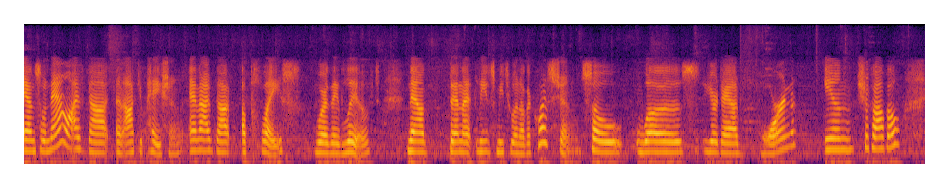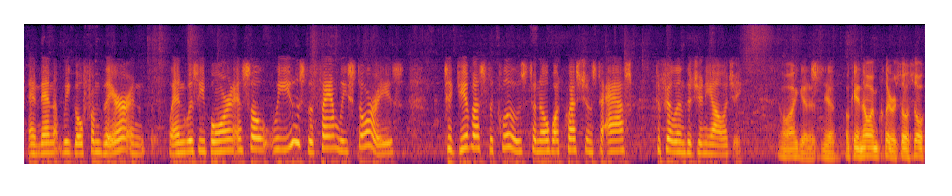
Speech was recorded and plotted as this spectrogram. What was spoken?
and so now I've got an occupation and I've got a place where they lived. Now then that leads me to another question. So was your dad born in Chicago? And then we go from there and when was he born? And so we use the family stories to give us the clues to know what questions to ask to fill in the genealogy. Oh, I get it. Yeah. Okay. Now I'm clear. So, so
